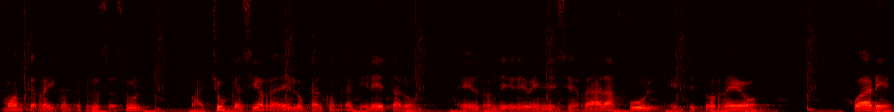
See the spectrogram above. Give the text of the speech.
Monterrey contra Cruz Azul, Pachuca cierra de local contra Querétaro, es donde deben de cerrar a full este torneo. Juárez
